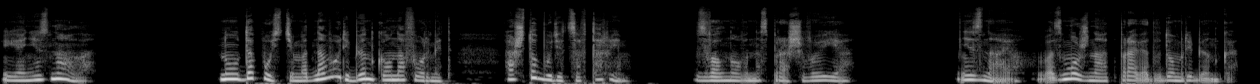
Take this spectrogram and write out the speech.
Я не знала. Ну, допустим, одного ребенка он оформит. А что будет со вторым? Взволнованно спрашиваю я. Не знаю, возможно, отправят в дом ребенка,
